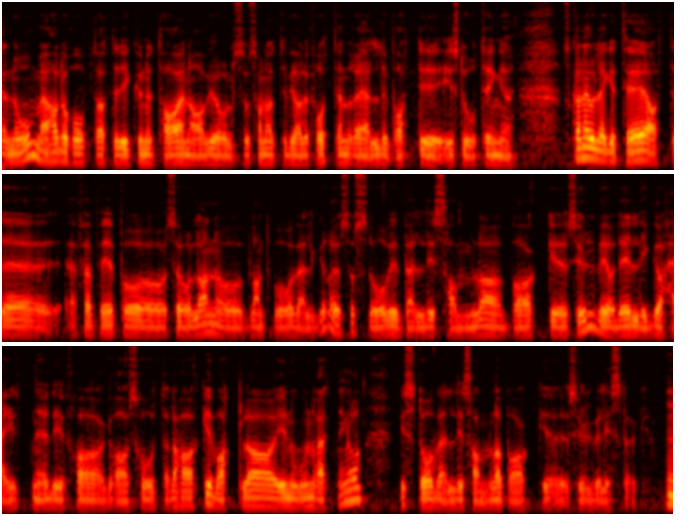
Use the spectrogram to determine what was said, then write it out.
er noe om. Jeg hadde håpet at de kunne ta en avgjørelse, sånn at vi hadde fått en reell debatt i, i Stortinget. Så kan jeg jo legge til at eh, Frp på Sørlandet og blant våre velgere så står vi veldig samla bak eh, Sylvi, og det ligger helt ned fra grasrota. Det har ikke vakla i noen retninger. Vi står veldig samla bak eh, Sylvi Listhaug. Mm.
